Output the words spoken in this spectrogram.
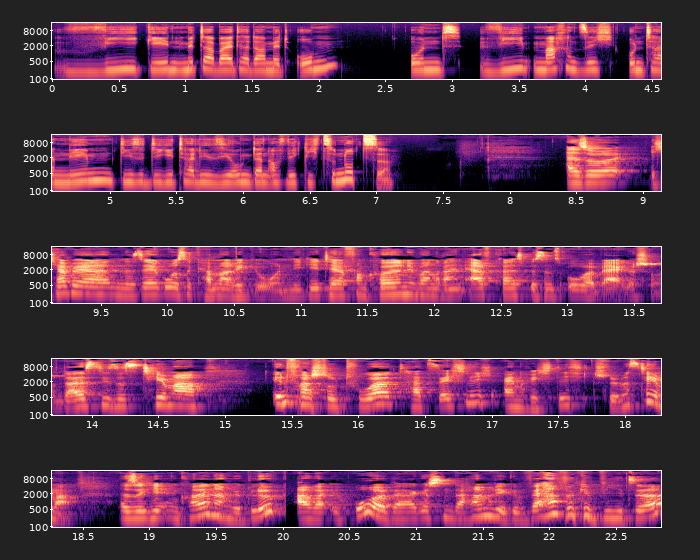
wie gehen Mitarbeiter damit um und wie machen sich Unternehmen diese Digitalisierung dann auch wirklich zunutze? Also ich habe ja eine sehr große Kammerregion. Die geht ja von Köln über den Rhein-Erft-Kreis bis ins Oberbergische. Und da ist dieses Thema Infrastruktur tatsächlich ein richtig schlimmes Thema. Also hier in Köln haben wir Glück, aber im Oberbergischen, da haben wir Gewerbegebiete,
